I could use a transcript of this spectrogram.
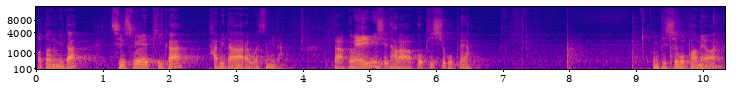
어떤 의미다? 지수의 b가 답이다 라고 했습니다. 자, 그럼 a, b, c 다 나왔고 b, c 곱해요. 그럼 b, c 곱하면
